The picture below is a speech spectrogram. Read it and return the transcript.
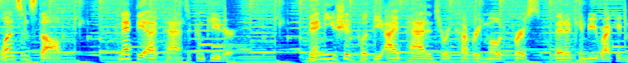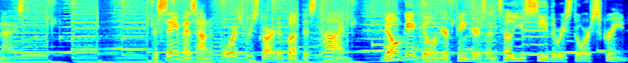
Once installed, connect the iPad to computer. Then you should put the iPad into recovery mode first that it can be recognized. The same as how to force restart it but this time, don't get go of your fingers until you see the restore screen.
